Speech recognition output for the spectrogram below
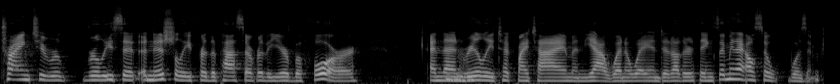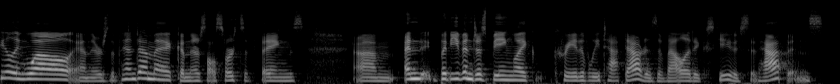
trying to re- release it initially for the Passover the year before and then really took my time and yeah went away and did other things i mean i also wasn't feeling well and there's the pandemic and there's all sorts of things um, and but even just being like creatively tapped out is a valid excuse it happens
